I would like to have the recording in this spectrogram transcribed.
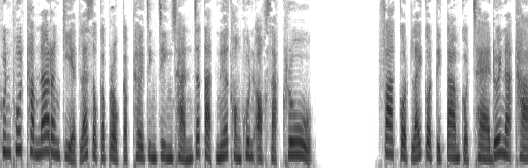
คุณพูดคำน่ารังเกียจและสกปรกกับเธอจริง ๆ ฉันจะตัดเนื้อของคุณออกสักครู่ ฝากกดไลค์กดติดตามกดแชร์ด้วยนะคะ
